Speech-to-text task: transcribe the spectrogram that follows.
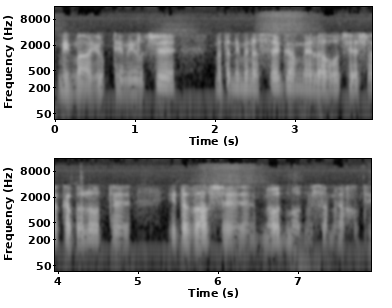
תמימה, היא אופטימיות שבאמת אני מנסה גם אה, להראות שיש לה קבלות, אה, היא דבר שמאוד מאוד משמח אותי.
